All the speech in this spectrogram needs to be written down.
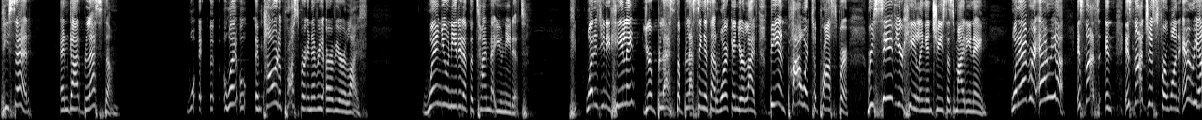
he said and God blessed them. What, uh, what empower to prosper in every area of your life. When you need it at the time that you need it. What is you need? Healing? You're blessed. The blessing is at work in your life. Be empowered to prosper. Receive your healing in Jesus' mighty name. Whatever area. It's not, in, it's not just for one area.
